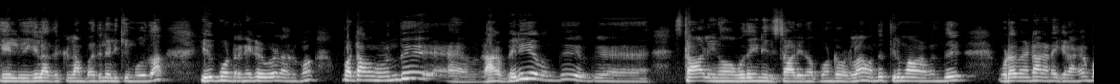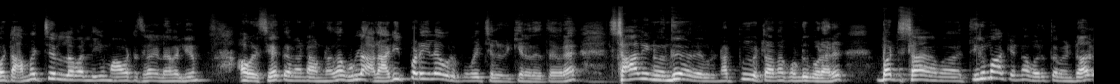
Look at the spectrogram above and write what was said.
கேள்விகள் அதுக்கெல்லாம் பதிலளிக்கும் போது தான் இது போன்ற நிகழ்வுகள் இருக்கும். பட் அவங்க வந்து நான் வெளியே வந்து ஸ்டாலினோ உதயநிதி ஸ்டாலினோ போன்றவர்கள்லாம் வந்து திரும்ப வந்து விட வேண்டாம்னு நினைக்கிறாங்க. பட் அமைச்சர் லெவல்லையும் மாவட்ட செயலாளர் லெவல்லையும் அவர் சேர்த்த வேண்டாம்னா தான் உள்ள அது அடிப்படையில் ஒரு புகைச்சல் இருக்கிறது தவிர ஸ்டாலின் வந்து அதை ஒரு நட்பு வெட்டாக தான் கொண்டு போகிறாரு பட் திருமாக்கு என்ன வருத்தம் என்றால்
